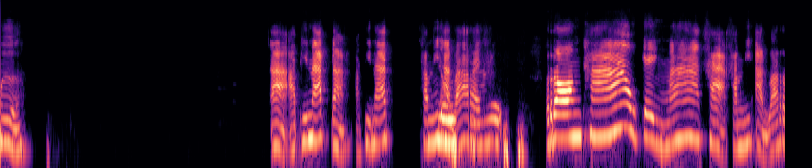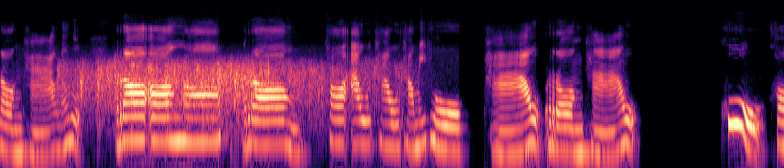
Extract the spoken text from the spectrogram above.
มือ อ่าอภินัทนะอภินัทคำนี้อ่านว่าอะไรคะรองเท้าเก่งมากค่ะคำนี้อ่านว่ารองเท้านะลูกรอองอรองทอเอาเทาเทาไม่โทเท้ารองเท้า คู่คอ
